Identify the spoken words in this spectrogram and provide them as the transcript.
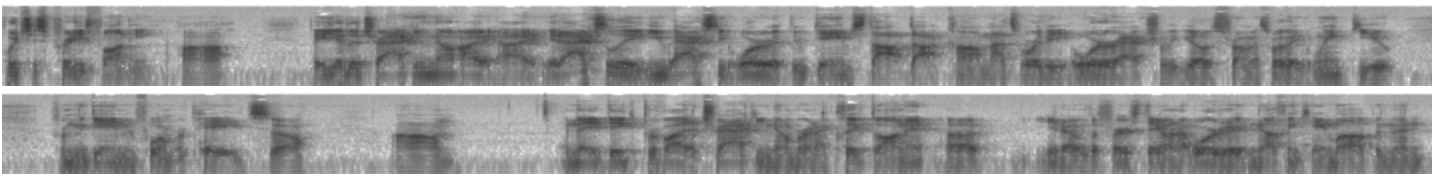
which is pretty funny. Uh, they give the tracking now. I, I, it actually, you actually order it through GameStop.com. That's where the order actually goes from. It's where they link you from the Game Informer page. So, um, and they, they provide a tracking number, and I clicked on it. Uh, you know, the first day when I ordered it, nothing came up, and then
